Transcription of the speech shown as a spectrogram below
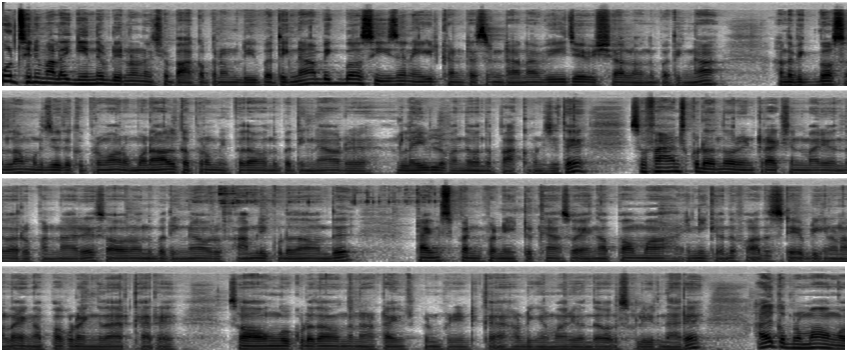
போர்ட் சினிமாவில் இந்த எப்படின்னு வச்சு பார்க்க போகிறோம் அப்படி பார்த்தீங்கன்னா பிக் பாஸ் சீசன் எயிட் கண்டஸ்டண்ட்டான விஜய் விஷால் வந்து பார்த்திங்கன்னா அந்த பிக் பாஸ் எல்லாம் முடிஞ்சதுக்கப்புறமா ரொம்ப நாளுக்கு அப்புறம் இப்போ தான் வந்து பார்த்திங்கன்னா ஒரு லைவில் வந்து வந்து பார்க்க முடிஞ்சது. ஸோ ஃபேன்ஸ் கூட வந்து ஒரு இன்ட்ராக்ஷன் மாதிரி வந்து அவர் பண்ணார். ஸோ அவர் வந்து பார்த்திங்கன்னா ஒரு ஃபேமிலி கூட தான் வந்து டைம் ஸ்பெண்ட் பண்ணிகிட்டு இருக்கேன் ஸோ எங்கள் அப்பா அம்மா இன்றைக்கி வந்து ஃபாதர்ஸ் டே அப்படிங்கிறனால எங்கள் அப்பா கூட இங்கே தான் இருக்கார். ஸோ அவங்க கூட தான் வந்து நான் டைம் ஸ்பெண்ட் பண்ணிகிட்ருக்கேன் இருக்கேன் அப்படிங்கிற மாதிரி வந்து அவர் சொல்லியிருந்தார். அதுக்கப்புறமா அவங்க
